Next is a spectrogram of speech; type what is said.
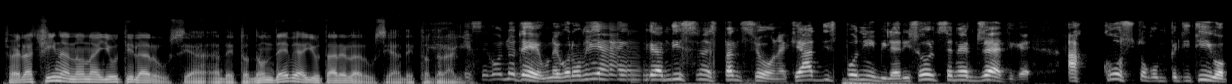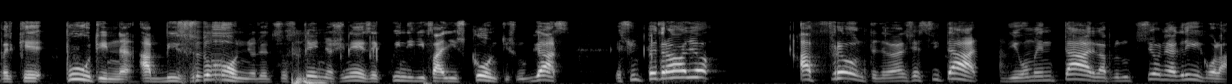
Cioè la Cina non aiuti la Russia, ha detto, non deve aiutare la Russia, ha detto Draghi. E secondo te un'economia in grandissima espansione che ha disponibile risorse energetiche a costo competitivo perché Putin ha bisogno del sostegno cinese e quindi gli fa gli sconti sul gas e sul petrolio a fronte della necessità di aumentare la produzione agricola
